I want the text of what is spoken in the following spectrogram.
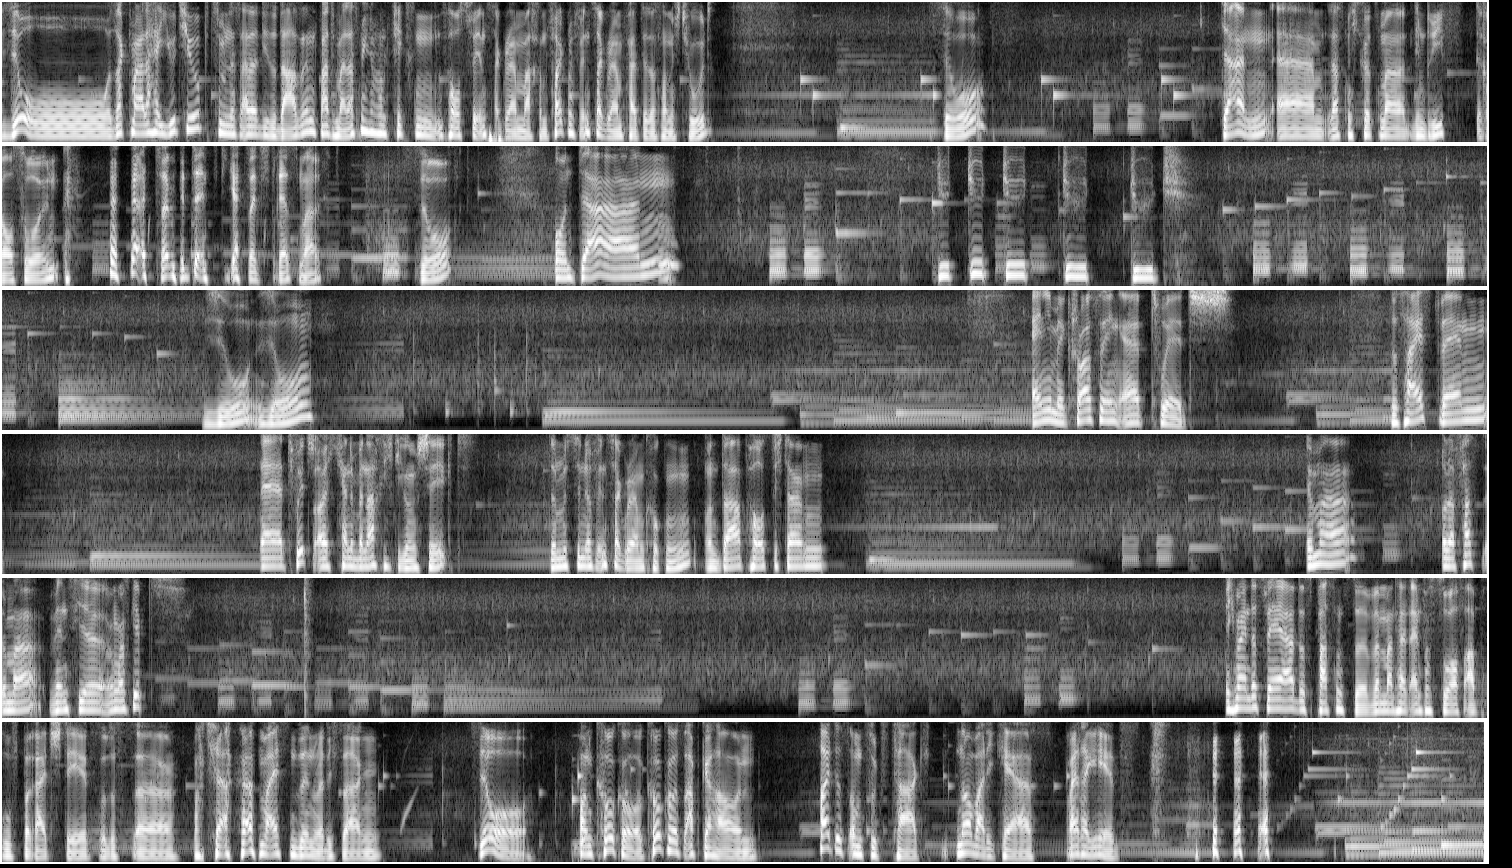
So, sagt mal alle Hi YouTube, zumindest alle, die so da sind. Warte mal, lass mich noch einen fixen Post für Instagram machen. Folgt mir auf Instagram, falls ihr das noch nicht tut. So. Dann, ähm, lass mich kurz mal den Brief rausholen, damit er nicht die ganze Zeit Stress macht. So. Und dann... Düt, düt, düt, düt, düt. So, so. Animal Crossing at Twitch. Das heißt, wenn äh, Twitch euch keine Benachrichtigung schickt, dann müsst ihr nur auf Instagram gucken und da poste ich dann immer oder fast immer, wenn es hier irgendwas gibt. Ich meine, das wäre ja das Passendste, wenn man halt einfach so auf Abruf bereitsteht. So, das äh, macht ja am meisten Sinn, würde ich sagen. So, von Coco. Coco ist abgehauen. Heute ist Umzugstag. Nobody cares. Weiter geht's.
